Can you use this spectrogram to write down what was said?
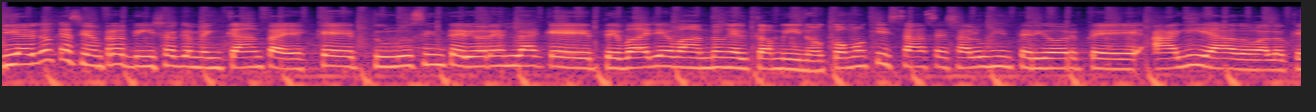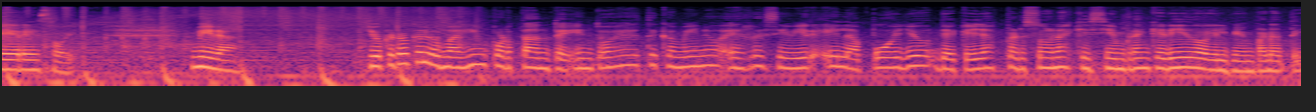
Y algo que siempre has dicho que me encanta es que tu luz interior es la que te va llevando en el camino. ¿Cómo quizás esa luz interior te ha guiado a lo que eres hoy? Mira, yo creo que lo más importante en todo este camino es recibir el apoyo de aquellas personas que siempre han querido el bien para ti.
